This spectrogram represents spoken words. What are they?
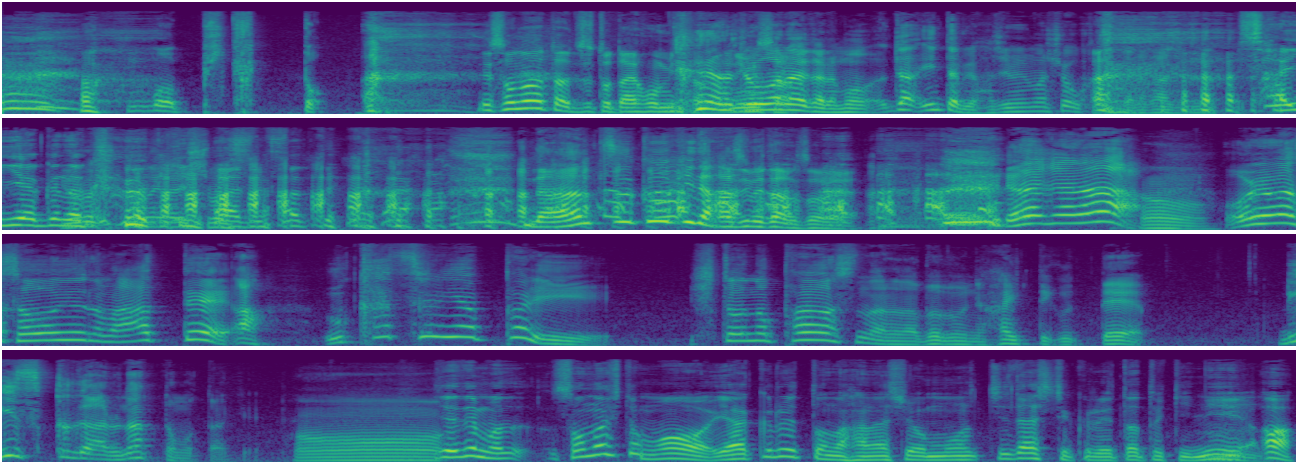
もうピカッと。でその後はずっと台本見てたの？しょうがないいからもうじゃあインタビュー始めましょうかみたいな感じになって最悪なよろしくお願いします始まってなんつう空気で始めたのそれ？いやだから、うん。俺はそういうのもあってあうかつにやっぱり人のパーソナルな部分に入っていくってリスクがあるなと思ったわけ。いやでもその人もヤクルトの話を持ち出してくれた時に、うん。あ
